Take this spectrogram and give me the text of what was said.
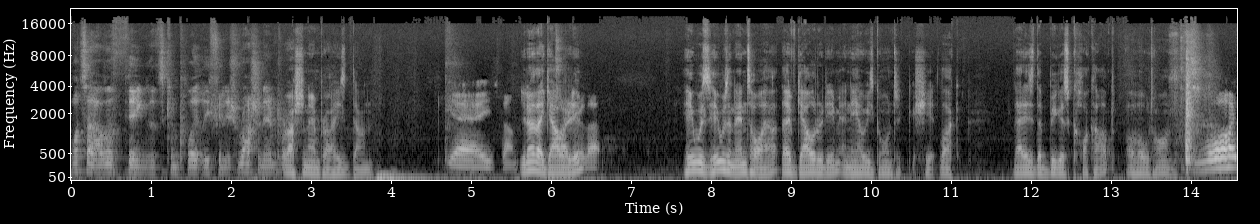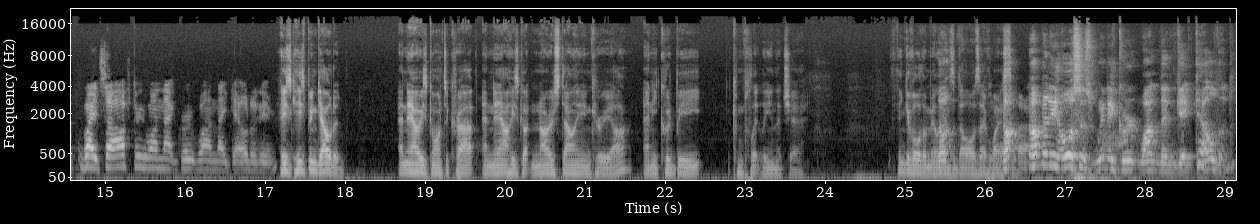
what's that other thing that's completely finished? Russian Emperor. Russian Emperor, he's done. Yeah, he's done. You know they I gelded agree him. with that. He was he was an entire. They've gelded him, and now he's gone to shit. Like that is the biggest cock up of all time. What? Wait, so after he won that Group One, they gelded him. He's he's been gelded, and now he's gone to crap, and now he's got no stallion career, and he could be completely in the chair. Think of all the millions Not- of dollars they've wasted. Not, not many horses win a Group One then get gelded.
